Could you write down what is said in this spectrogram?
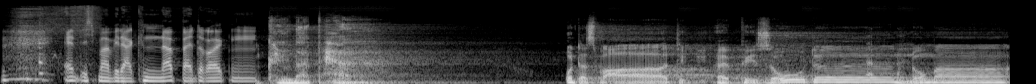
Endlich mal wieder Knöpfe drücken. Und das war die Episode Nummer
